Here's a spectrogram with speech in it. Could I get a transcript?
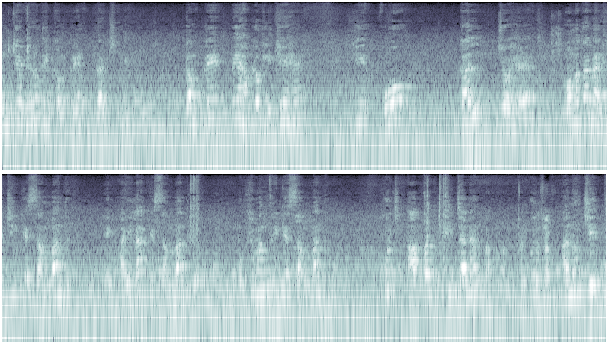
उनके विरुद्ध एक कंप्लेंट दर्ज की है। कंप्लेंट में हम लोग लिखे हैं कि वो कल जो है, ममता बनर्जी के संबंध में, एक महिला के संबंध में, मुख्यमंत्री के संबंध में कुछ आपत्तिजनक, कुछ अनुचित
